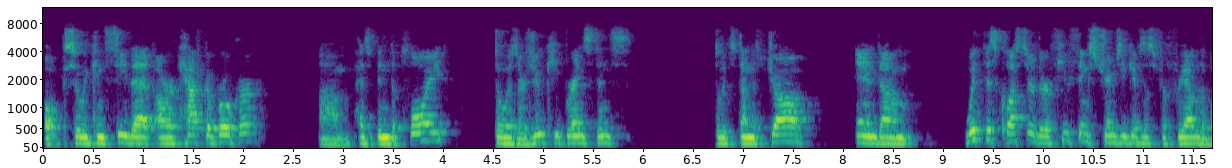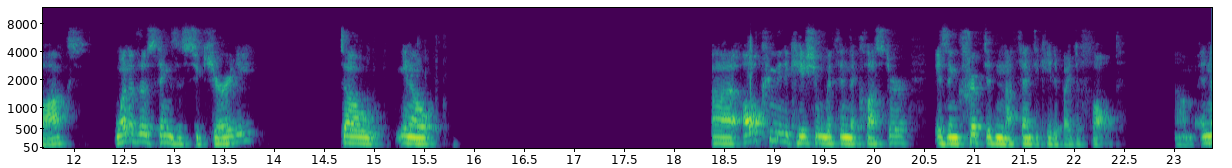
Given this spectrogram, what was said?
Oh, so we can see that our Kafka broker um, has been deployed. So is our Zookeeper instance. So it's done its job. And um, with this cluster, there are a few things Strimzi gives us for free out of the box. One of those things is security. So, you know, uh, all communication within the cluster is encrypted and authenticated by default. Um, and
